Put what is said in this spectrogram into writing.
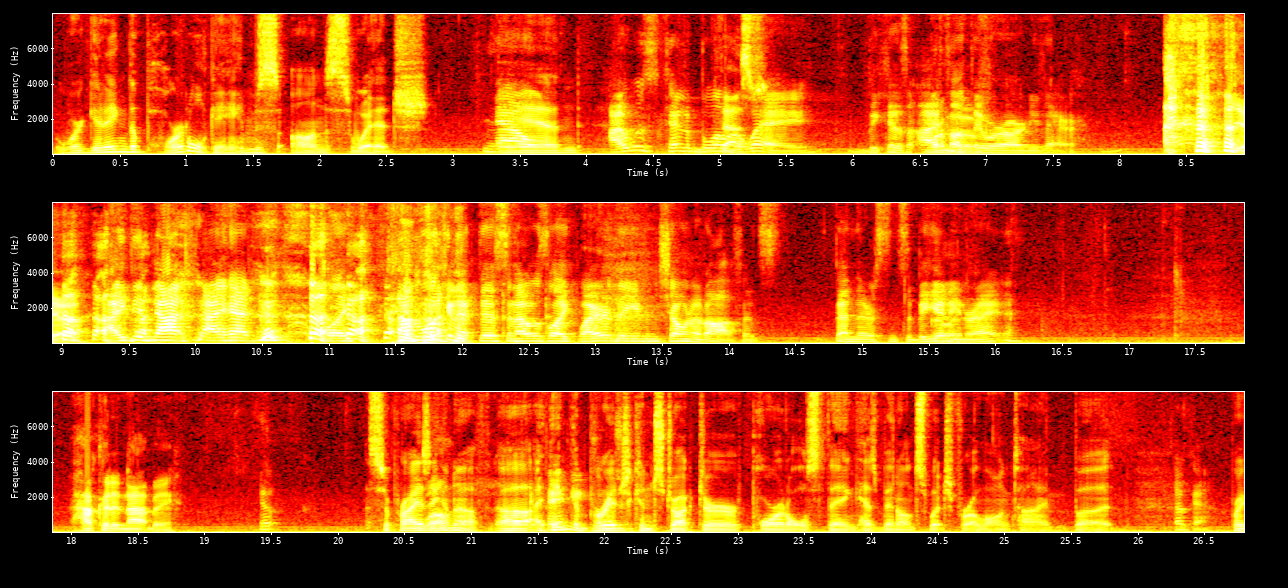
We're getting the Portal games on Switch, Now and I was kind of blown away because I What a thought they were already there. Yeah. I did not. I had like I'm looking at this and I was like, why are they even showing it off? It's been there since the beginning, Really? right? How could it not be? Yep. surprising Well, enough, uh, I think the Bridge collection. Constructor Portals thing has been on Switch for a long time, but Okay. br-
